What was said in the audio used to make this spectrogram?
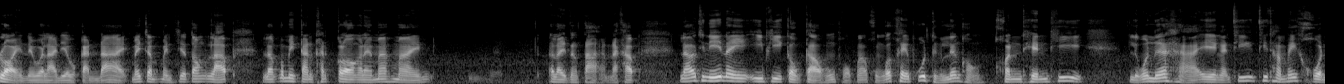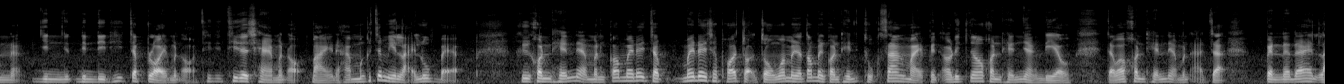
ปล่อยในเวลาเดียวกันได้ ไม่จำเป็นที่จะต้องรับ แล้วก็มีการคัดกรองอะไรมากมาย อะไรต่างๆนะครับ แล้วทีนี้ใน EP เก่าๆของผมผมก็เคยพูดถึงเรื่องของคอนเทนต์ที่หรือว่าเนื้อหาเองอะที่ที่ทำให้คนอะยินยินดีที่จะปล่อยมันออกที่ที่จะแชร์มันออกไปนะครับ มันก็จะมีหลายรูปแบบ คือคอนเทนต์เนี่ยมันก็ไม่ได้จะไม่ได้เฉพาะเจาะจงว่ามันจะต้องเป็นคอนเทนต์ที่ถูกสร้างใหม่เป็น original content อย่างเดียว แต่ว่าคอนเทนต์เนี่ยมันอาจจะเป็นได้ห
